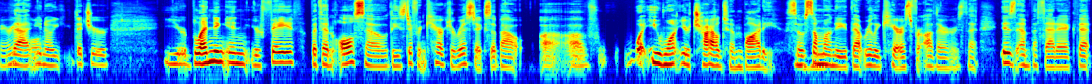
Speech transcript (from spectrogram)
Very that cool. you know that you're you're blending in your faith, but then also these different characteristics about uh, of what you want your child to embody. So somebody that really cares for others, that is empathetic, that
